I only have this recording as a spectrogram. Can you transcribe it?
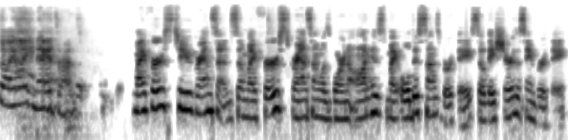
so I like Nana. It does. My first two grandsons. So my first grandson was born on his my oldest son's birthday, so they share the same birthday.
